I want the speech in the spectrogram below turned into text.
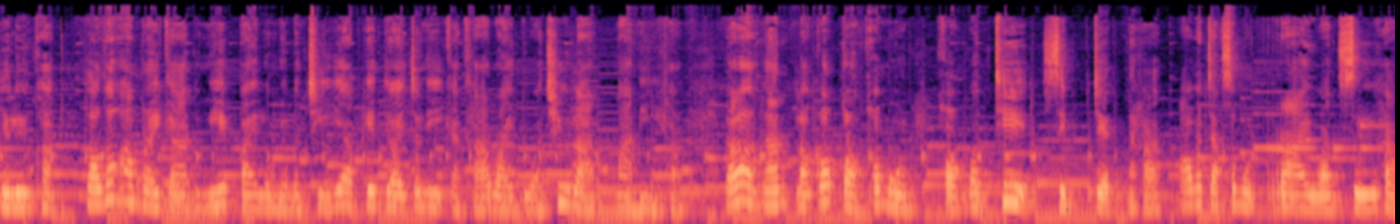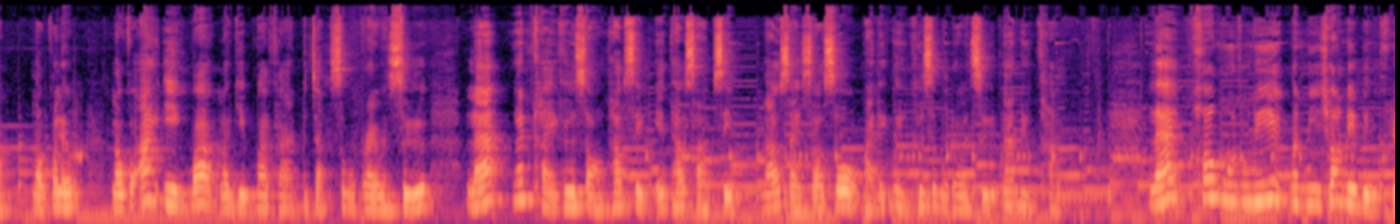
อย่าลืมค่ะ เราต้องเอารายการตรงนี้ไปลงในบัญชีแยกเพศย่อยเจ้าหนี้การค้ารายตัวชื่อร้านมานีค่ะ แล้วหลังจากนั้นเราก็กรอกข้อมูลของวันที่ 17 นะคะ เอามาจากสมุดรายวันซื้อค่ะ เราก็เลยเราก็อ้างอิงว่าเราหยิบมาการมาจากสมุดรายวันซื้อ และเงื่อนไขคือ2ทับ10 n ทับ30 แล้วใส่ซอโซ่ หมายเลขหนึ่งคือสมุดรายวันซื้อหน้าหนึ่งค่ะ และข้อมูลตรงนี้มันมีช่องเดบิตเคร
